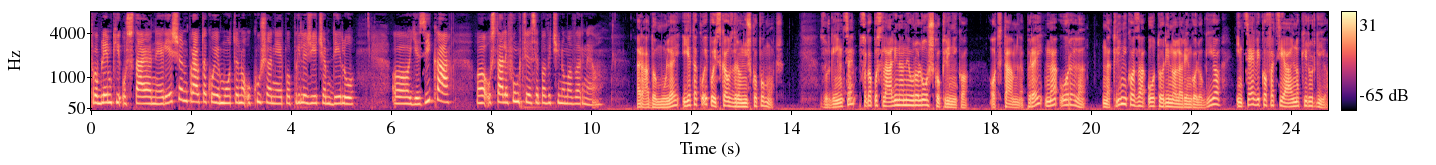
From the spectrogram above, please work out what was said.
problem, ki ostaja nerešen, prav tako je moteno okušanje po priležečem delu jezika, ostale funkcije se pa večinoma vrnejo. Rado Mulej je takoj poiskal zdravniško pomoč. Z urgence so ga poslali na nevrološko kliniko, od tam naprej na URL, na kliniko za otorinolaringologijo in cervikofacialno kirurgijo.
